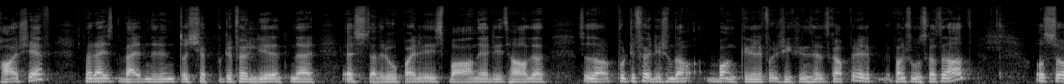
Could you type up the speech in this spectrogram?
hard sjef som har reist verden rundt og kjøpt porteføljer, enten det er Øst-Europa eller i Spania eller Italia. Så da porteføljer som da banker eller forsikringsselskaper eller pensjonskasser har hatt. Og så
